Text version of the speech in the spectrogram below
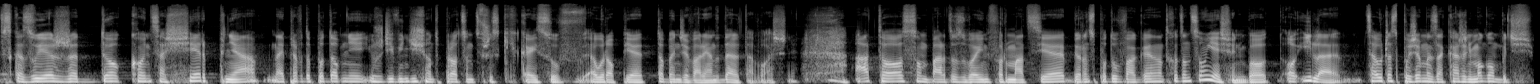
wskazuje, że do końca sierpnia najprawdopodobniej już 90% wszystkich case'ów w Europie to będzie wariant Delta właśnie. A to są bardzo złe informacje, biorąc pod uwagę nadchodzącą jesień, bo o ile cały czas poziomy zakażeń mogą być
